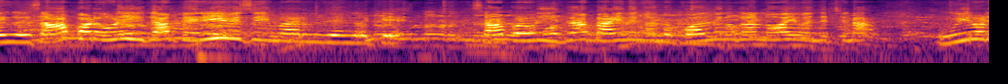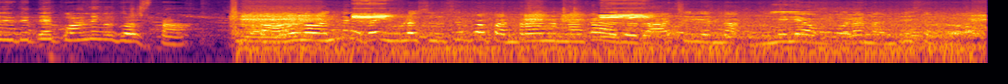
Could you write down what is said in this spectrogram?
எங்களுக்கு சாப்பாடு கூட இதுதான் பெரிய விஷயமா இருந்தது எங்களுக்கு. சாப்பாடு கூட இதுதான் பயந்துங்க அந்த குழந்தைங்களுக்கு நோய் வந்துச்சுன்னா உயிரோட இருக்கிறதே குழந்தைங்களுக்கு கஷ்டம் அவங்க வந்து ஏதோ இவ்வளவு சுறுசுறுப்பா பண்றாங்கன்னாக்கா அது ஒரு ஆச்சரியம் தான் உண்மையிலேயே அவங்க எல்லாம் நன்றி சொல்லணும்.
